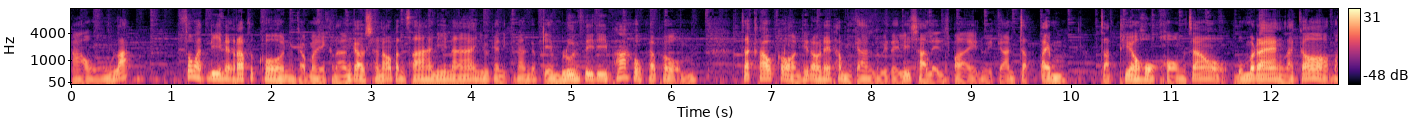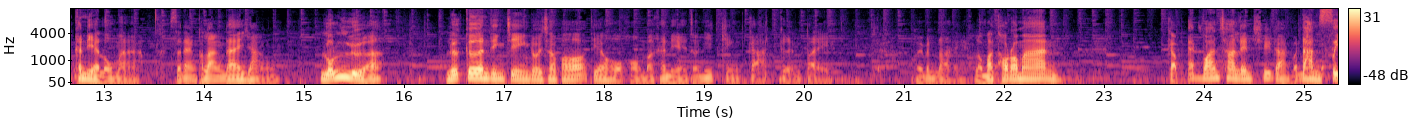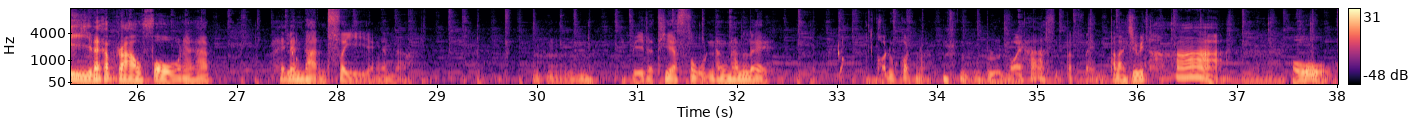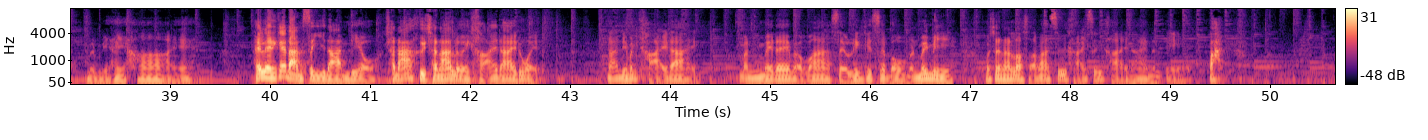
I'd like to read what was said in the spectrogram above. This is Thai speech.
เอาละสวัสดีนะครับทุกคนกลับมาอีกครั้งกับช anel ปันซ่านี้นะ อยู่กันอีกครั้งกับเกม b l o o n CD ภาค6ครับผม จากคราวก่อนที่เราได้ทำการลุย Daily Challenge ไปโดยการจัดเต็ม จัดเทียร์6ของเจ้าบุมแรงและก็บัคเนียลงมา แสดงพลังได้อย่างล้นเหลือ เหลือเกินจริง ๆ โดยเฉพาะเทียร์6ของบัคเนียเจ้านี่เก่งกาจเกินไปไม่เป็นไร เรามาทรมาน กับ Advanced Challenge ชื่อด่านว่าด่าน 4 นะครับ Round 4นะครับ ให้เล่นด่าน 4 อย่างนั้นนะ ปีแต่เทียศูนย์ทั้งนั้นเลย ขอดูกดหน่อยบรูนร้อยห้าสิบเปอร์เซ็นต์พลังชีวิตห้าโอ้ มันมีให้ห้าฮะให้เล่นแค่ด่านสี่ด่านเดียว ชนะคือชนะเลยขายได้ด้วย ด่านนี้มันขายได้ มันไม่ได้แบบว่า selling disable มันไม่มี เพราะฉะนั้นเราสามารถซื้อขายซื้อขายได้นั่นเอง ไป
